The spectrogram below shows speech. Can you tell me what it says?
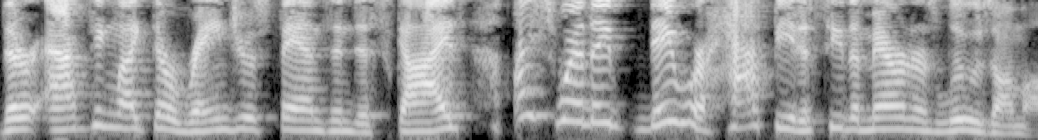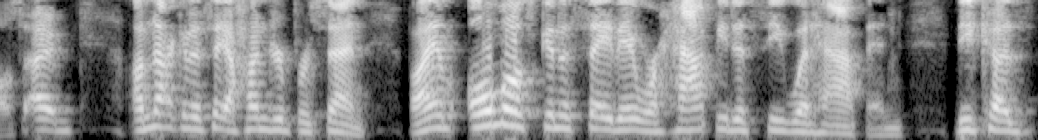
that are acting like they're Rangers fans in disguise. I swear they, they were happy to see the Mariners lose almost. I, I'm not going to say 100%, but I am almost going to say they were happy to see what happened because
